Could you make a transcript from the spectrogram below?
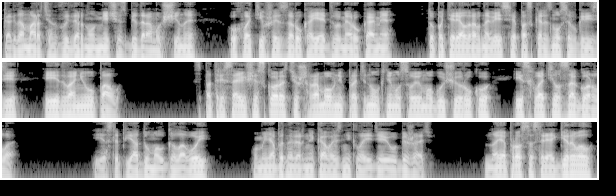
Когда Мартин выдернул меч из бедра мужчины, ухватившись за рукоять двумя руками, то потерял равновесие, поскользнулся в грязи и едва не упал. С потрясающей скоростью шрамовник протянул к нему свою могучую руку и схватил за горло. Если б я думал головой, у меня бы наверняка возникла идея убежать. Но я просто среагировал,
